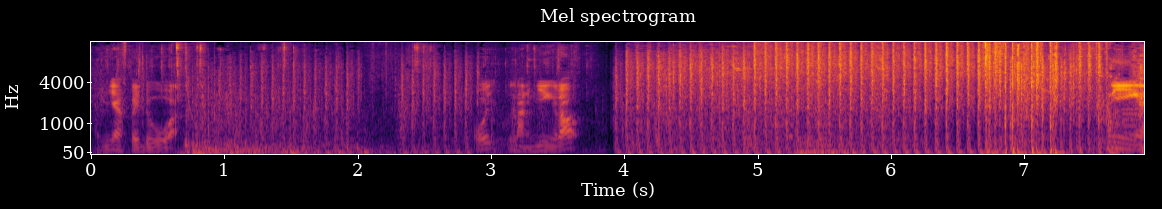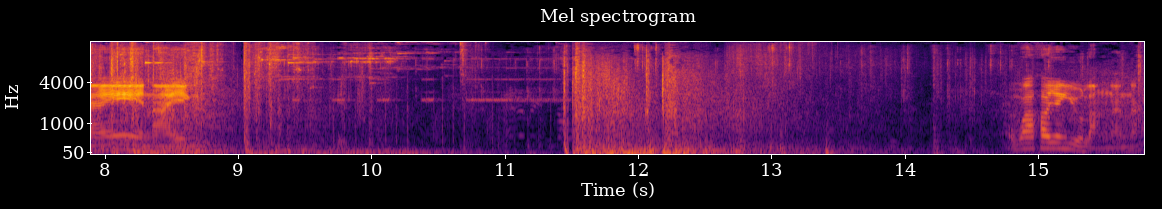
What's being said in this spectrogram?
ผมอยากไปดูอะ โอ้ยหลังยิงแล้ว นี่ไง นายเองผมว่าเขายังอยู่หลังนั้นนะ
